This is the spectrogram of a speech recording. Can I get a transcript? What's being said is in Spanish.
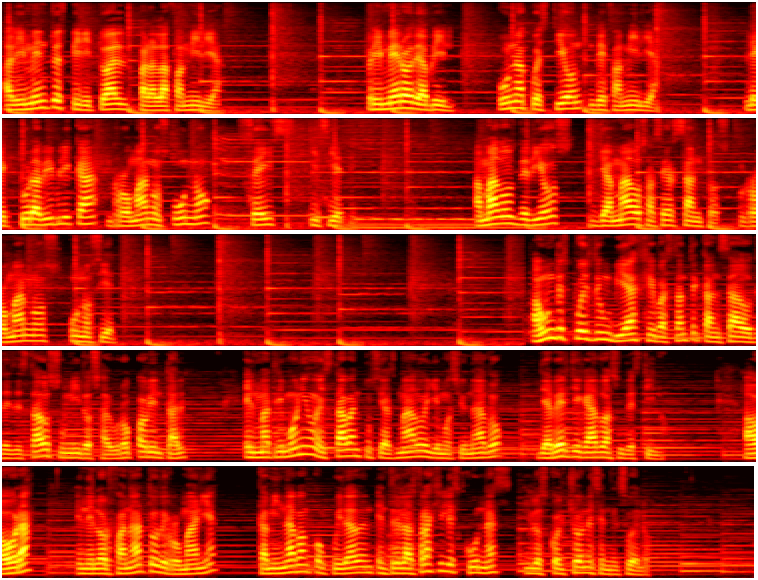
Alimento espiritual para la familia. Primero de abril. Una cuestión de familia. Lectura bíblica Romanos 1, 6 y 7. Amados de Dios, llamados a ser santos. Romanos 1, 7. Aún después de un viaje bastante cansado desde Estados Unidos a Europa Oriental, el matrimonio estaba entusiasmado y emocionado de haber llegado a su destino. Ahora, en el orfanato de Rumania, caminaban con cuidado entre las frágiles cunas y los colchones en el suelo.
